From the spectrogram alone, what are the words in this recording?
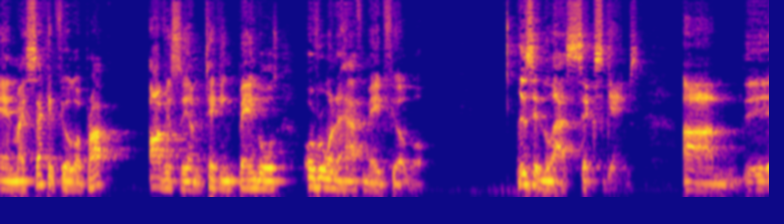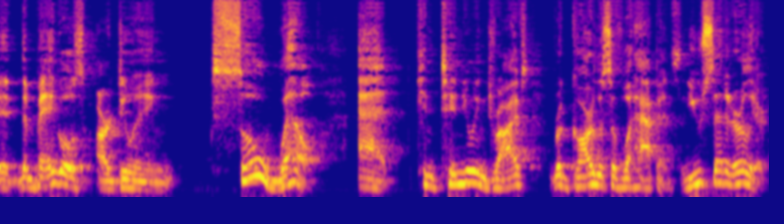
And my second field goal prop, obviously, I'm taking Bengals over one and a half made field goal. This is in the last six games. Um, it, the Bengals are doing so well at continuing drives, regardless of what happens. You said it earlier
